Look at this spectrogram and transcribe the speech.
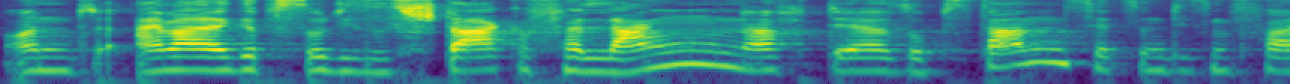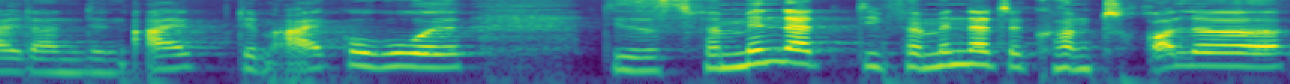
Und einmal gibt es so dieses starke Verlangen nach der Substanz, jetzt in diesem Fall dann den Al dem Alkohol, dieses vermindert, die verminderte Kontrolle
